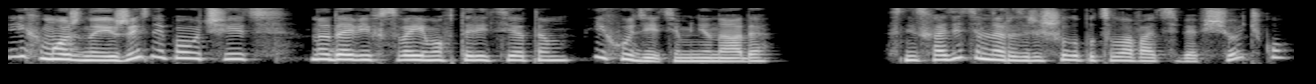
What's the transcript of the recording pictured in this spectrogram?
Их можно и жизни поучить, надавив своим авторитетом, и худеть им не надо». Снисходительно разрешила поцеловать себя в щечку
